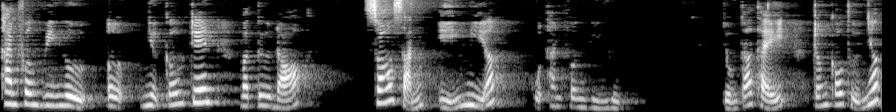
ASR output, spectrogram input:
thành phần vị ngữ ở những câu trên và từ đó so sánh ý nghĩa của thành phần vị ngữ. Chúng ta thấy trong câu thứ nhất,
